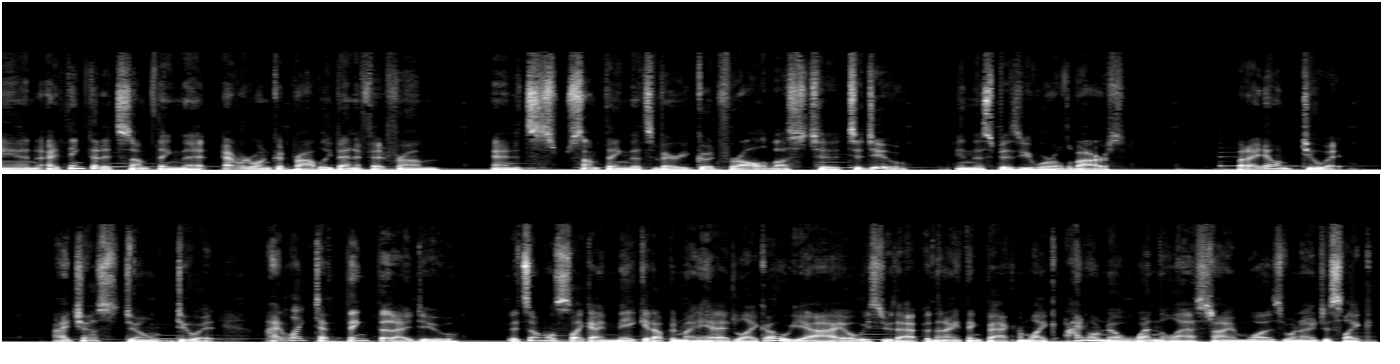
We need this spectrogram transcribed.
And I think that it's something that everyone could probably benefit from, and it's something that's very good for all of us to, to do in this busy world of ours. But I don't do it. I just don't do it. I like to think that I do. It's almost like I make it up in my head, like, oh yeah, I always do that. But then I think back and I'm like, I don't know when the last time was when I just like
